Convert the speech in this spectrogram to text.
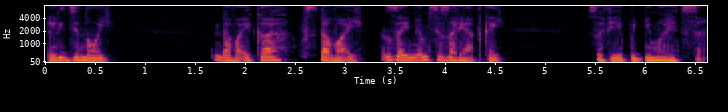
ледяной. «Давай-ка, вставай, займемся зарядкой». София поднимается,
